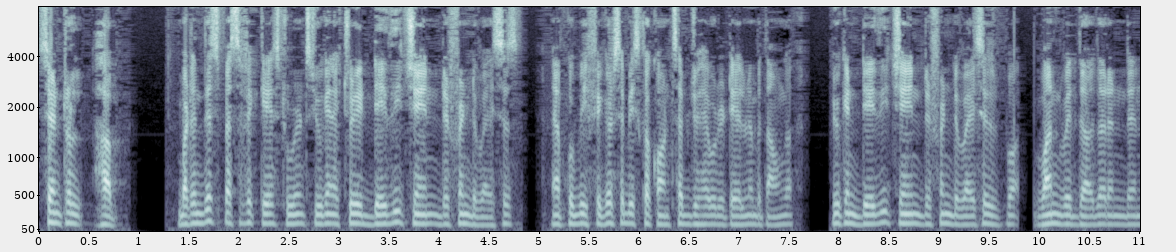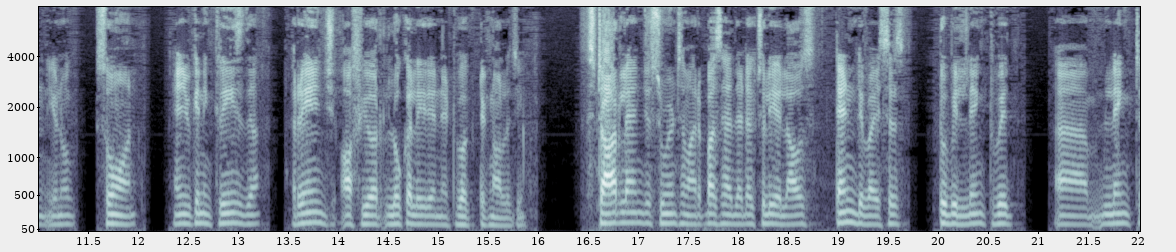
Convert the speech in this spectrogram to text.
central hub but in this specific case students you can actually daisy chain different devices میں آپ کو بھی فگر سے بھی اس کا کانسیپٹ جو ہے وہ ڈیٹیل میں بتاؤں گا. You can daisy chain different devices one with the other and then you know so on and you can increase the range of your local area network technology star LAN جو اسٹوڈنٹس ہمارے پاس ہے that actually allows ten devices to be linked with linked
